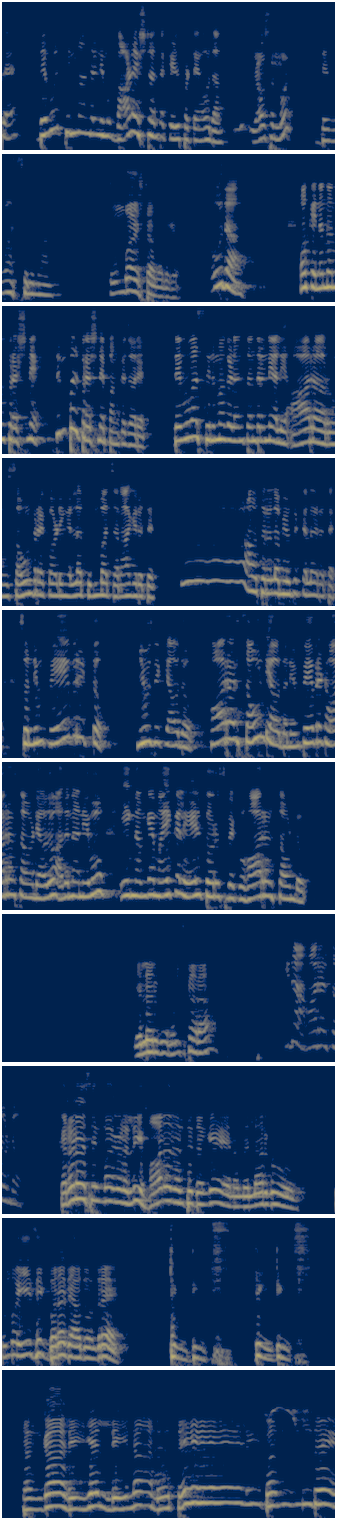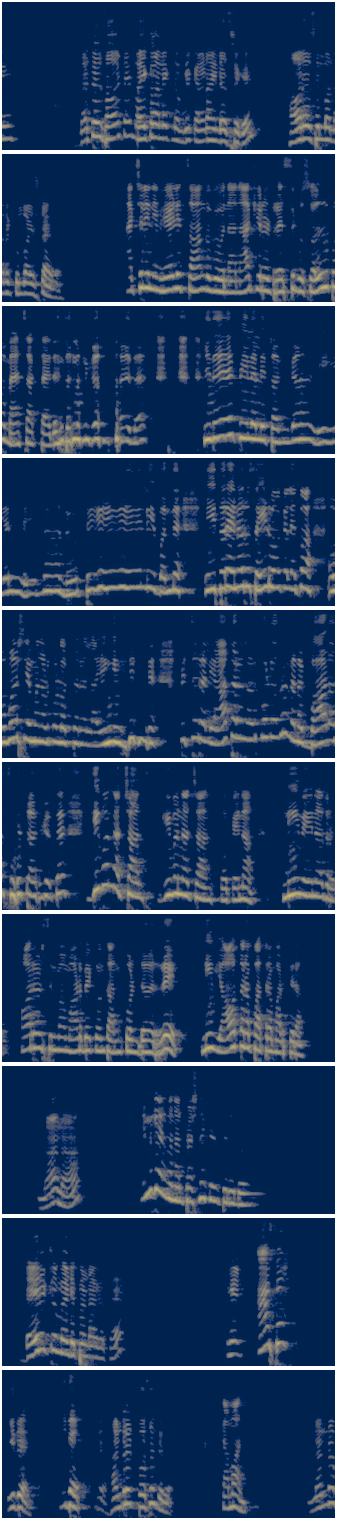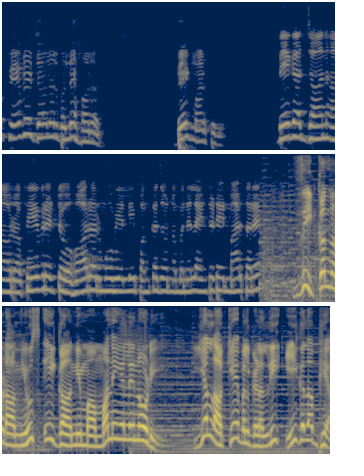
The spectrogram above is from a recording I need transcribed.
ಅವರೇ ದೆವ್ವದ ಸಿನಿಮಾ ಅಂದ್ರೆ ನಿಮಗೆ ಬಹಳ ಇಷ್ಟ ಅಂತ ಕೇಳ್ಪಟ್ಟೆ ಹೌದಾ? ಯಾವ ಸಿನಿಮಾ? ದೆವ್ವ ಸಿನಿಮಾ. ತುಂಬಾ ಇಷ್ಟ ನನಗೆ. ಹೌದಾ? ಓಕೆ ನಂದೊಂದು ಪ್ರಶ್ನೆ ಸಿಂಪಲ್ ಪ್ರಶ್ನೆ ಪಂಕಜ್ ಅವರೇ. ದೆವ್ವ ಸಿನಿಮಾಗಳಂತಂದ್ರೆ ಅಲ್ಲಿ ಆರ್ ಆರು ಸೌಂಡ್ ರೆಕಾರ್ಡಿಂಗ್ ಎಲ್ಲ ತುಂಬಾ ಚೆನ್ನಾಗಿರುತ್ತೆ. ಆ ಥರ ಎಲ್ಲ ಮ್ಯೂಸಿಕ್ ಎಲ್ಲ ಇರುತ್ತೆ. ಸೊ ನಿಮ್ ಫೇವ್ರೆಟ್ ಮ್ಯೂಸಿಕ್ ಯಾವುದು? ಹಾರರ್ ಸೌಂಡ್ ಯಾವುದು? ನಿಮ್ ಫೇವ್ರೆಟ್ ಹಾರರ್ ಸೌಂಡ್ ಯಾವುದು? ಅದನ್ನ ನೀವು ಈಗ ನಮ್ಗೆ ಮೈಕಲ್ಲಿ ಹೇಳಿ ತೋರಿಸ್ಬೇಕು ಹಾರರ್ ಸೌಂಡ್. ಎಲ್ಲರಿಗೂ ನಮಸ್ಕಾರ. ಕನ್ನಡ ಸಿನಿಮಾಗಳಲ್ಲಿ ಹಾರರ್ ಅಂತಿದ್ದಂಗೆ ನಮ್ಮೆಲ್ಲರಿಗೂ ತುಂಬಾ ಈಸಿಗೆ ಬರೋದು ಯಾವುದು ಅಂದ್ರೆ ತಂಗಾಳಿಯಲ್ಲಿ ನಾನು ತೇಲಿ ಬಂದೆ. That is all time iconic ನಮಗೆ ಕನ್ನಡ ಇಂಡಸ್ಟ್ರಿಗೆ ಹಾರರ್ ಸಿನಿಮಾ ನನಗೆ ತುಂಬಾ ಇಷ್ಟ ಇದೆ. ಆಕ್ಚುಲಿ ನೀವು ಹೇಳಿದ ಸಾಂಗ್ಗೂ ನಾನು ಹಾಕಿರೋ ಡ್ರೆಸ್ಗೂ ಸ್ವಲ್ಪ ಮ್ಯಾಚ್ ಆಗ್ತಾ ಇದೆ ಅಂತ ನನಗೆ ಅನಿಸ್ತಾ ಇದೆ. ಇದೇ ಫೀಲಲ್ಲಿ ತಂಗಾಳಿಯಲ್ಲಿ ನಾನು ತೇಲಿ ಬಂದೆ. ಈ ಥರ ಏನಾದ್ರು ಸೈಡ್ ವಾಕಲ್ಲಿ ಅಥವಾ ಉಮಾಶ್ರೀ ಅಮ್ಮ ನಡ್ಕೊಂಡು ಹೋಗ್ತಾರಲ್ಲ, ಹಿಂಗೆ ಹಿಂಗೆ ಪಿಕ್ಚರಲ್ಲಿ ಆ ಥರ ನಡ್ಕೊಂಡು ಹೋದ್ರೆ ನನಗೆ ಭಾಳ ಸೂಟ್ ಆಗುತ್ತೆ. Given a chance given a chance ಓಕೆನಾ ನೀವೇನಾದರೂ ಹಾರರ್ ಸಿನಿಮಾ ಮಾಡಬೇಕು ಅಂತ ಅನ್ಕೊಂಡ್ರೆ, ನೀವು ಯಾವ ಥರ ಪಾತ್ರ ಮಾಡ್ತೀರಾ? ನಾನಾ? ನಿಮಗೆ ಅಲ್ವಾ ನಾನು ಪ್ರಶ್ನೆ ಕೇಳ್ತಿರೋದು? ಡೈರೆಕ್ಟರ್ ಮೇಲೆ ಡಿಪೆಂಡ್ ಆಗುತ್ತೆ. ಹೇ- ಆಸೆ? ಇದೆ. ಇದೆ. ಹಂಡ್ರೆಡ್ ಪರ್ಸೆಂಟ್ ಇದೆ. ಕಮಾನ್ ನನ್ನ ಫೇವ್ರೆಟ್ ಜಾನರ್ ಬಂದೆ ಹಾರರ್ ಬೇಗ ಮಾಡ್ತೀನಿ. ಬೇಗ ಜಾನ್ ಅವರ ಫೇವ್ರೆಟ್ ಹಾರರ್ ಮೂವಿಯಲ್ಲಿ ಪಂಕಜ್ ಅವ್ರು ನಮ್ಮನ್ನೆಲ್ಲ ಎಂಟರ್ಟೈನ್ ಮಾಡ್ತಾರೆ. ಜಿ ಕನ್ನಡ ನ್ಯೂಸ್ ಈಗ ನಿಮ್ಮ ಮನೆಯಲ್ಲೇ ನೋಡಿ. ಎಲ್ಲ ಕೇಬಲ್ಗಳಲ್ಲಿ ಈಗ ಲಭ್ಯ.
